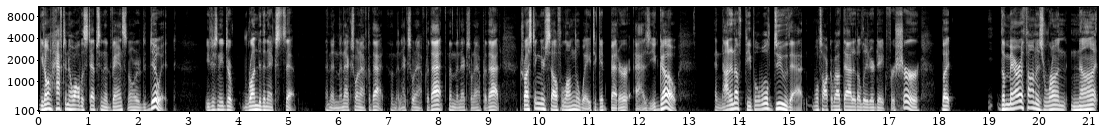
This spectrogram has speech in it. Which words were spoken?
You don't have to know all the steps in advance in order to do it. You just need to run to the next step. And then the next one after that, and the next one after that, and then the next one after that, trusting yourself along the way to get better as you go. And not enough people will do that. We'll talk about that at a later date for sure. But the marathon is run not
